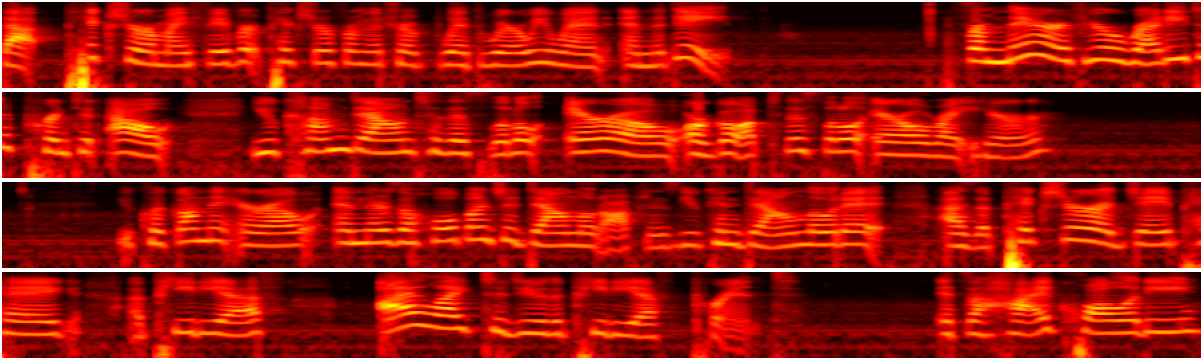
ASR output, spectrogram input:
that picture, my favorite picture from the trip with where we went and the date. From there, if you're ready to print it out, you come down to this little arrow or go up to this little arrow right here. You click on the arrow and there's a whole bunch of download options. You can download it as a picture, a JPEG, a PDF. I like to do the PDF print. It's a high quality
